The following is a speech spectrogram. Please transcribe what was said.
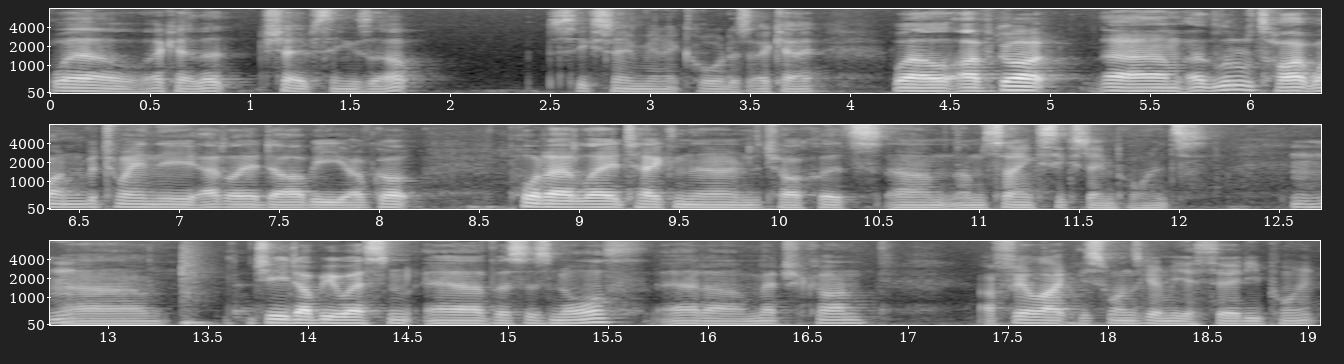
well, okay, that shapes things up. Sixteen-minute quarters. Okay, well, I've got um a little tight one between the Adelaide Derby. I've got Port Adelaide taking home the chocolates. Um, I'm saying sixteen points. Um, GWS uh, versus North at uh, Metricon. I feel like this one's going to be a 30 point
